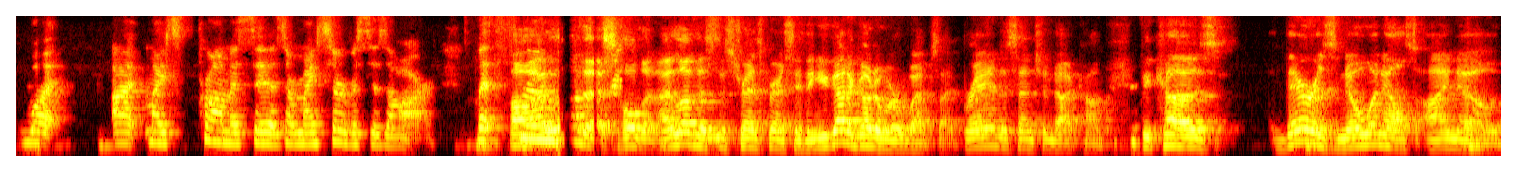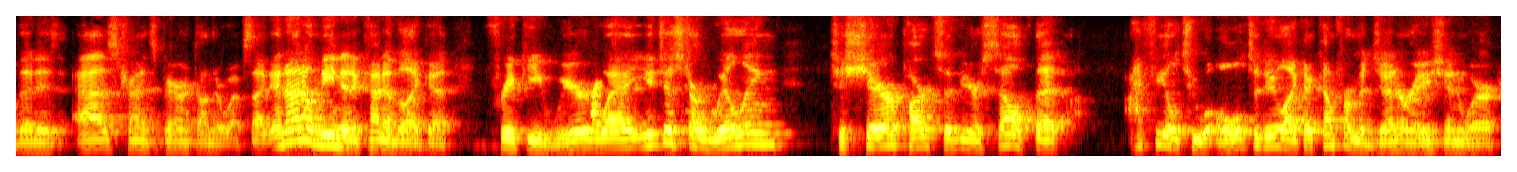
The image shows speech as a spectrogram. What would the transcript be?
what uh, my promises or my services are. But through- oh, I love this. Hold it. I love this this transparency thing. You got to go to her website, brandascension.com, because there is no one else I know that is as transparent on their website. And I don't mean in a kind of like a freaky weird way. You just are willing to share parts of yourself that I feel too old to do. Like I come from a generation where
